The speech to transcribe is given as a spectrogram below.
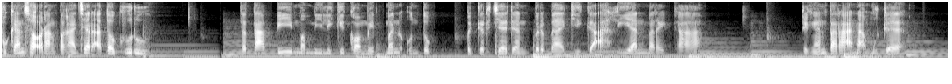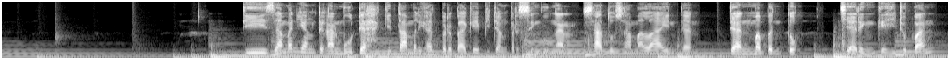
bukan seorang pengajar atau guru, tetapi memiliki komitmen untuk bekerja dan berbagi keahlian mereka dengan para anak muda. Di zaman yang dengan mudah kita melihat berbagai bidang persinggungan satu sama lain dan dan membentuk jaring kehidupan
